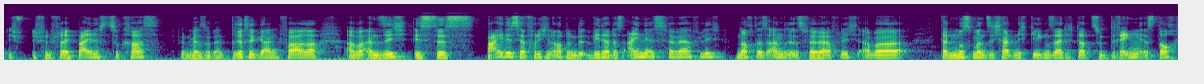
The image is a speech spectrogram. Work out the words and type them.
ich, ich finde vielleicht beides zu krass. Ich bin mehr so der dritte Gangfahrer, aber an sich ist es beides ja völlig in Ordnung. Weder das eine ist verwerflich, noch das andere ist verwerflich, aber dann muss man sich halt nicht gegenseitig dazu drängen, es doch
